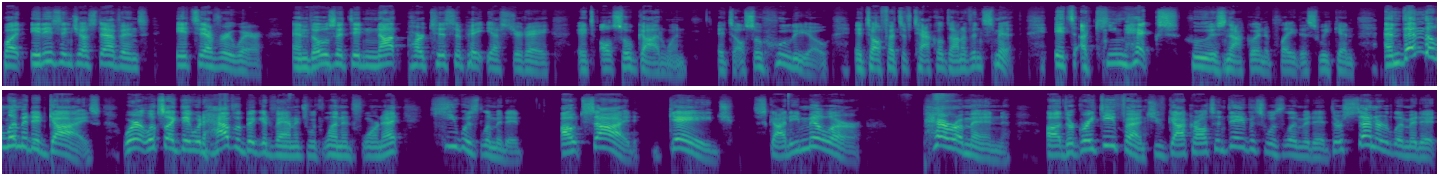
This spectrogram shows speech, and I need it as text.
But it isn't just Evans; it's everywhere. And those that did not participate yesterday, it's also Godwin. It's also Julio. It's offensive tackle Donovan Smith. It's Akiem Hicks, who is not going to play this weekend. And then the limited guys, where it looks like they would have a big advantage with Leonard Fournette. He was limited. Outside, Gage, Scotty Miller, Perriman. Uh, their great defense. You've got Carlton Davis was limited. Their center limited.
